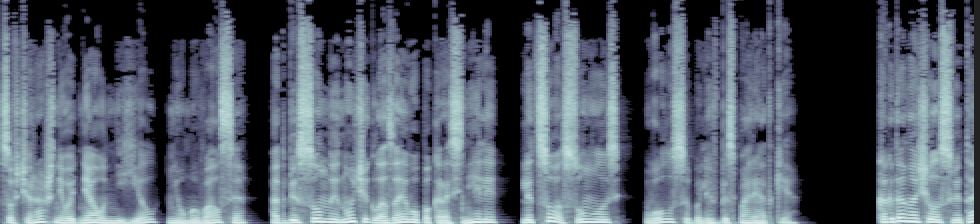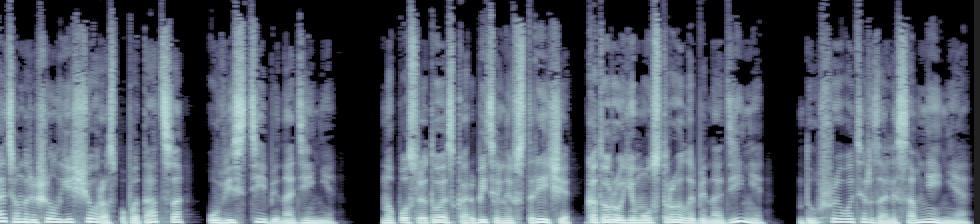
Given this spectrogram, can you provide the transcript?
Со вчерашнего дня он не ел, не умывался. От бессонной ночи глаза его покраснели, лицо осунулось, волосы были в беспорядке. Когда начало светать, он решил еще раз попытаться увести Бенадини. Но после той оскорбительной встречи, которую ему устроила Бенадини, Душу его терзали сомнения.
